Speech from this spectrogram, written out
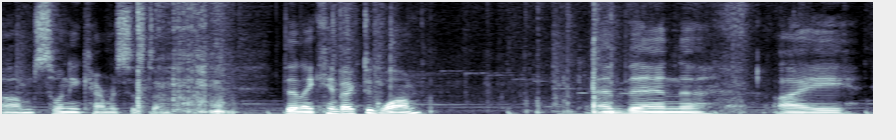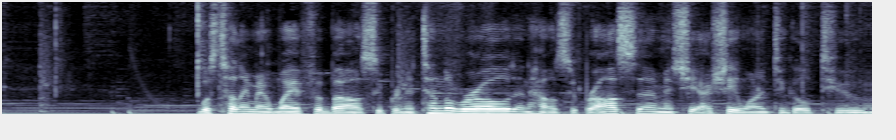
um, Sony camera system. Then I came back to Guam and then uh, I was telling my wife about Super Nintendo World and how it's super awesome, and she actually wanted to go to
